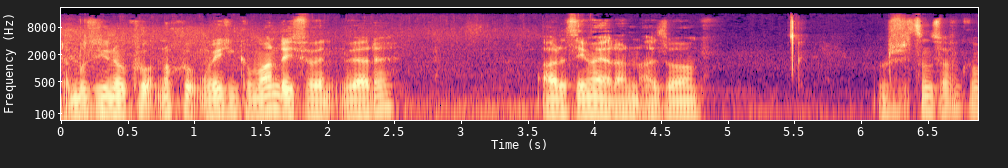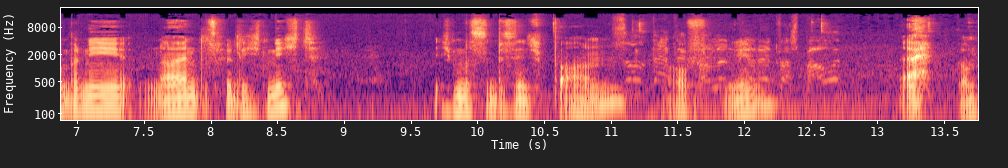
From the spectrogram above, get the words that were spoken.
Da muss ich nur gu noch gucken, welchen Commander ich verwenden werde. Aber das sehen wir ja dann. Also Unterstützungswaffenkompanie. Nein, das will ich nicht. Ich muss ein bisschen sparen. Auf den. Äh, komm.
